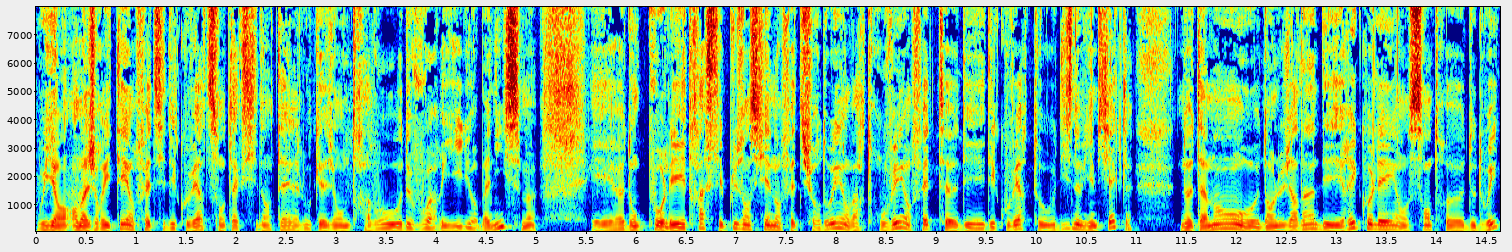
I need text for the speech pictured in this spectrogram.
Oui, en, en, majorité, en fait, ces découvertes sont accidentelles à l'occasion de travaux, de voiries, d'urbanisme. Et euh, donc, pour les traces les plus anciennes, en fait, sur Douai, on va retrouver, en fait, des découvertes au 19e siècle, notamment au, dans le jardin des Récollets, en centre de Douai,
